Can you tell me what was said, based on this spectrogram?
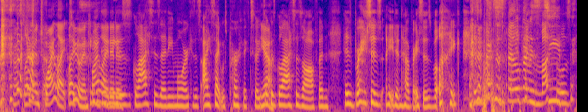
That's true in Twilight Like too. In he Twilight, didn't it need is his glasses anymore because his eyesight was perfect. So he Yeah. took his glasses off, and his braces. He didn't have braces, but like his braces fell from his muscles.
